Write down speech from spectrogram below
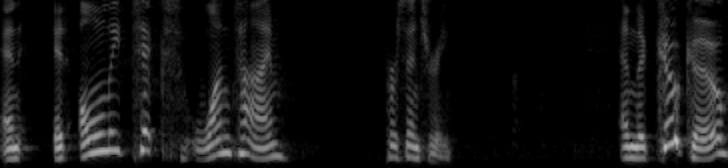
And it only ticks one time per century. And the cuckoo,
